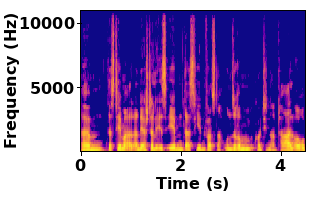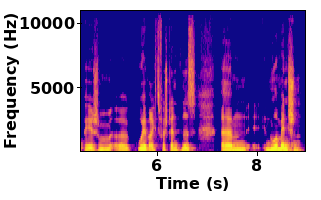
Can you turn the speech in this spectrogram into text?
Ähm, das Thema an der Stelle ist eben, dass jedenfalls nach unserem kontinentaleuropäischen äh, Urheberrechtsverständnis ähm, nur Menschen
